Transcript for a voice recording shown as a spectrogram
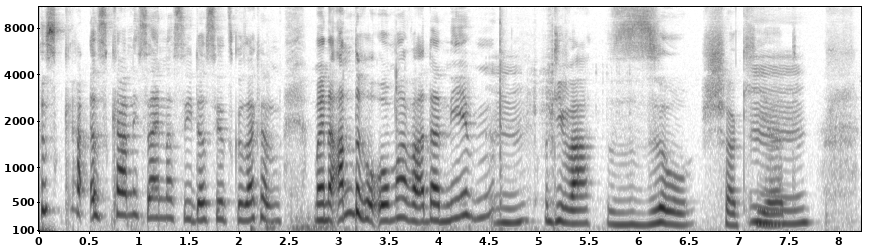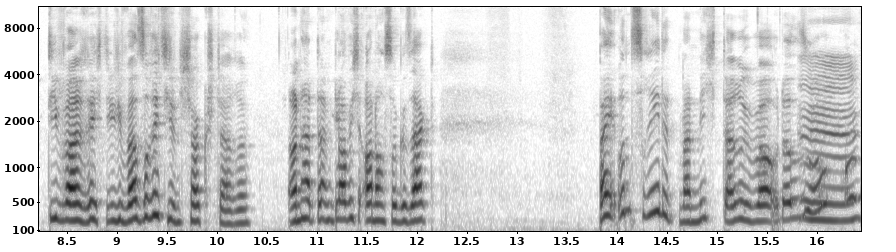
Es kann, es kann nicht sein, dass sie das jetzt gesagt hat. Und meine andere Oma war daneben Mhm. und die war so schockiert. Mhm. Die war richtig, die war so richtig in Schockstarre. Und hat dann, glaube ich, auch noch so gesagt, bei uns redet man nicht darüber oder so. Mm. Oh Mann,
